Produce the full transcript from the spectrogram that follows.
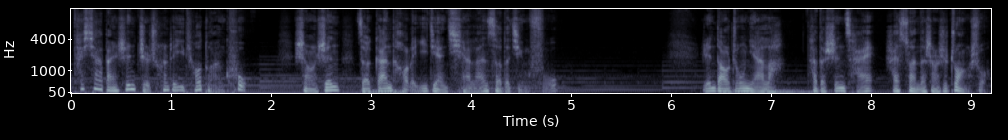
他下半身只穿着一条短裤，上身则干套了一件浅蓝色的警服。人到中年了，他的身材还算得上是壮硕，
